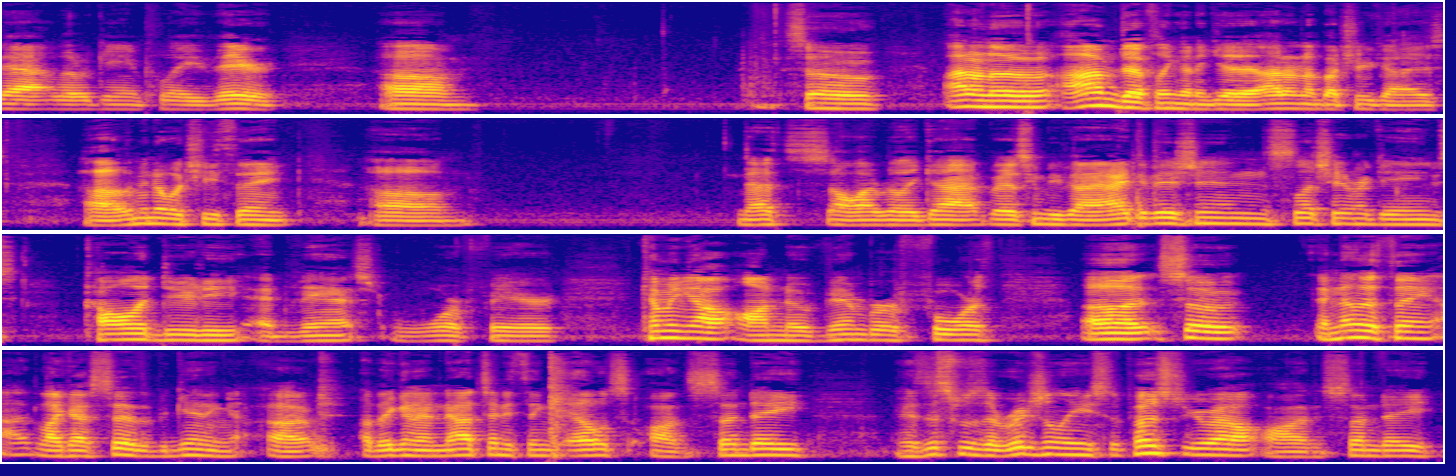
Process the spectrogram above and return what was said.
that little gameplay there. Um, so I don't know. I'm definitely gonna get it. I don't know about you guys. Uh, let me know what you think. Um, that's all I really got. But it's gonna be by Activision, Sledgehammer Games, Call of Duty: Advanced Warfare, coming out on November fourth. Uh, so another thing, like I said at the beginning, uh, are they going to announce anything else on Sunday? Because this was originally supposed to go out on Sunday,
